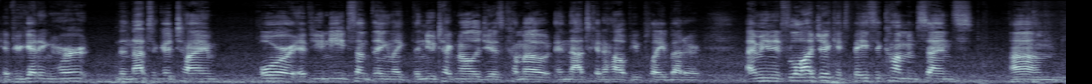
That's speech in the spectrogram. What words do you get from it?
If you're getting hurt, then that's a good time. Or if you need something like the new technology has come out and that's going to help you play better, I mean, it's logic, it's basic common sense. Um,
